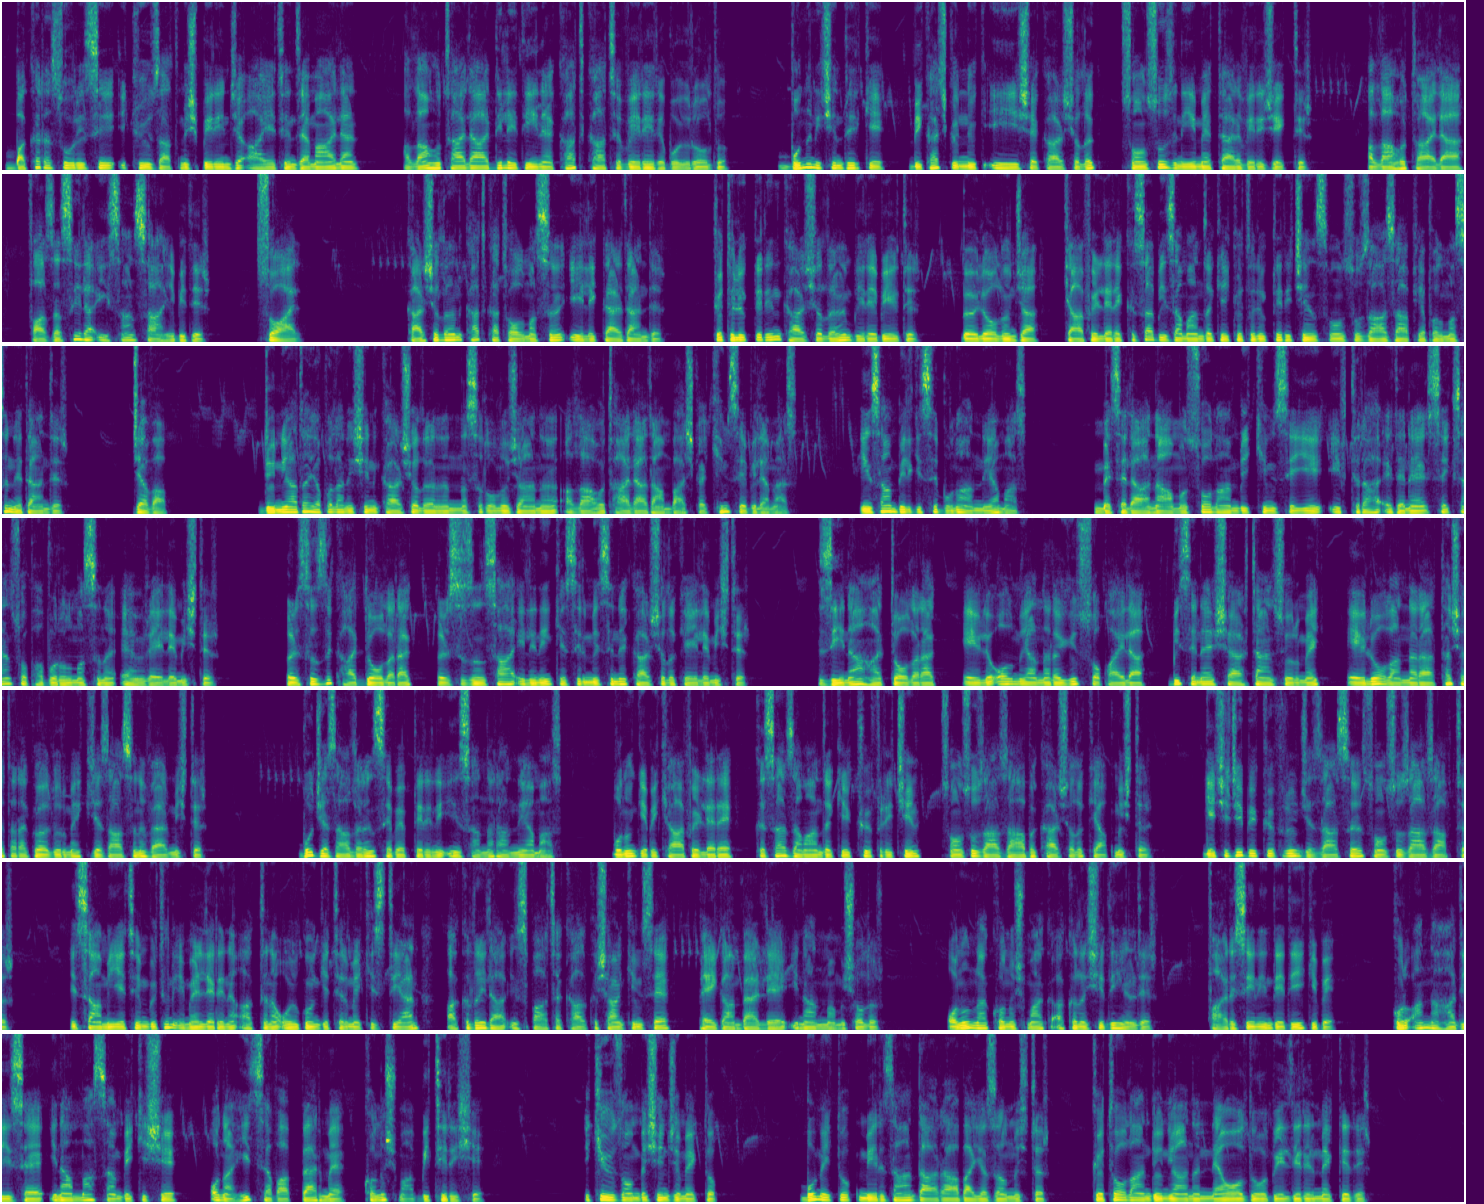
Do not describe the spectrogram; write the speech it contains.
Bakara suresi 261. ayetinde mealen Allahu Teala dilediğine kat kat verir buyuruldu. Bunun içindir ki birkaç günlük iyi işe karşılık sonsuz nimetler verecektir. Allahu Teala fazlasıyla ihsan sahibidir. Sual Karşılığın kat kat olması iyiliklerdendir. Kötülüklerin karşılığı birebirdir. Böyle olunca kafirlere kısa bir zamandaki kötülükler için sonsuz azap yapılması nedendir? Cevap Dünyada yapılan işin karşılığının nasıl olacağını Allahu Teala'dan başka kimse bilemez. İnsan bilgisi bunu anlayamaz. Mesela namusu olan bir kimseyi iftira edene 80 sopa vurulmasını emreylemiştir. Hırsızlık haddi olarak hırsızın sağ elinin kesilmesine karşılık eylemiştir. Zina haddi olarak evli olmayanlara yüz sopayla bir sene şerhten sürmek, evli olanlara taş atarak öldürmek cezasını vermiştir. Bu cezaların sebeplerini insanlar anlayamaz. Bunun gibi kafirlere kısa zamandaki küfür için sonsuz azabı karşılık yapmıştır. Geçici bir küfrün cezası sonsuz azaptır. İslamiyet'in bütün emellerini aklına uygun getirmek isteyen, akılıyla ispata kalkışan kimse peygamberliğe inanmamış olur. Onunla konuşmak akıl işi değildir. Farisi'nin dediği gibi, Kur'an'la hadise inanmazsan bir kişi, ona hiç sevap verme, konuşma, bitir işi. 215. Mektup Bu mektup Mirza Darab'a yazılmıştır. Kötü olan dünyanın ne olduğu bildirilmektedir.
